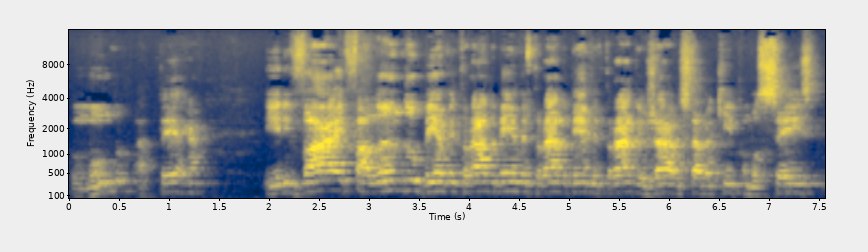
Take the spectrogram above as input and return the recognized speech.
o mundo, a terra. E ele vai falando, bem-aventurado, bem-aventurado, bem-aventurado. Eu já estava aqui com vocês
